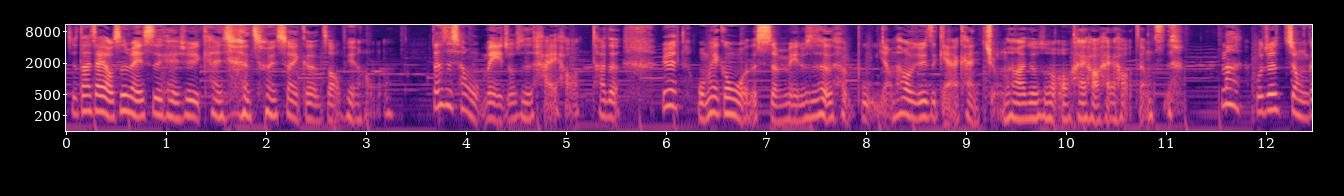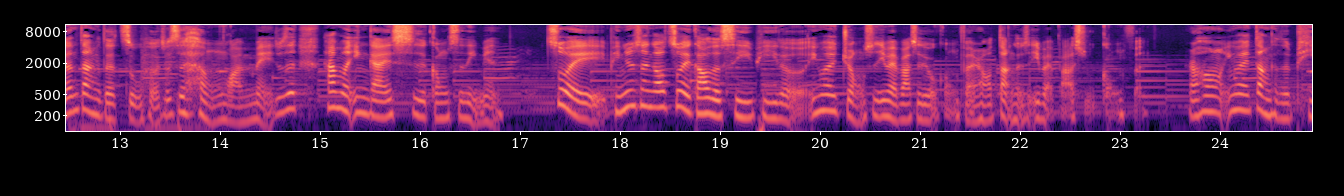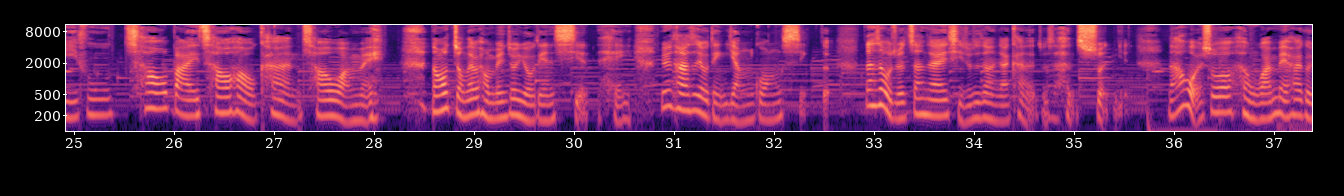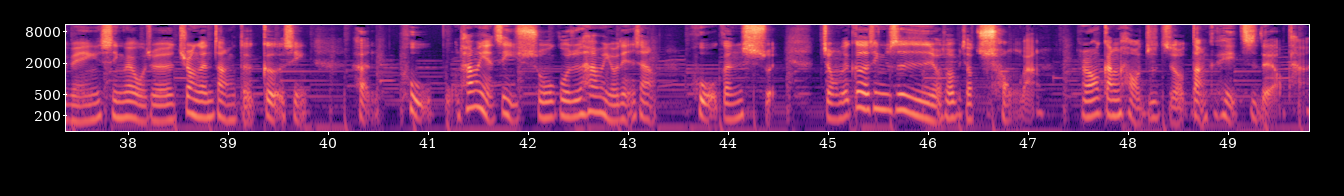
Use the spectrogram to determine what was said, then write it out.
就大家有事没事可以去看一下这位帅哥的照片，好吗？但是像我妹就是还好，她的，因为我妹跟我的审美就是很很不一样，然后我就一直给她看囧，然后她就说哦还好还好这样子。那我觉得囧跟蛋的组合就是很完美，就是他们应该是公司里面最平均身高最高的 CP 了，因为囧是一百八十六公分，然后蛋可是一百八十五公分。然后，因为 Dunk 的皮肤超白、超好看、超完美，然后囧在旁边就有点显黑，因为他是有点阳光型的。但是我觉得站在一起就是让人家看的就是很顺眼。然后我说很完美，还有个原因是因为我觉得 Jon 跟 Dunk 的个性很互补。他们也自己说过，就是他们有点像火跟水。囧的个性就是有时候比较冲吧。然后刚好就只有 Dunk 可以治得了他，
